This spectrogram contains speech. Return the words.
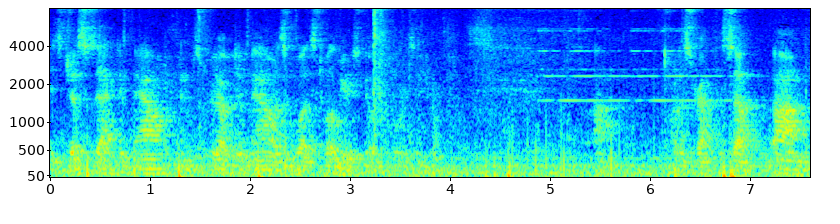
is just as active now and as productive now as it was 12 years ago before his injury. Um, I'll just wrap this up. Um,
